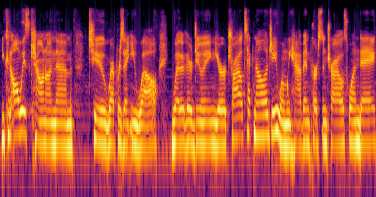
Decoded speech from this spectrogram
you can always count on them to represent you well. Whether they're doing your trial technology when we have in person trials one day,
